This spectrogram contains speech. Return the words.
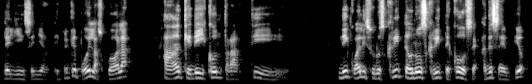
degli insegnanti, perché poi la scuola ha anche dei contratti nei quali sono scritte o non scritte cose. Ad esempio,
